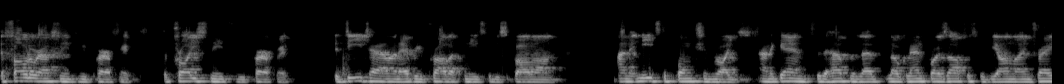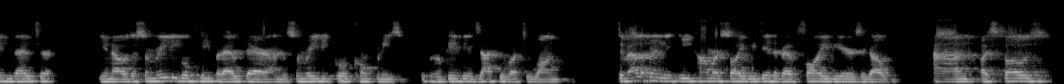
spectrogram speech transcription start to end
The photographs need to be perfect. The price needs to be perfect. The detail on every product needs to be spot on and it needs to function right. And again, through the help of the local enterprise office with the online trading voucher, you know, there's some really good people out there and there's some really good companies who give you exactly what you want. Developing an e-commerce site we did about five years ago. And I suppose,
